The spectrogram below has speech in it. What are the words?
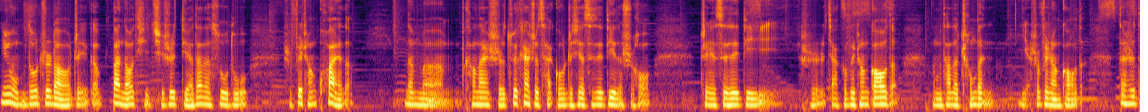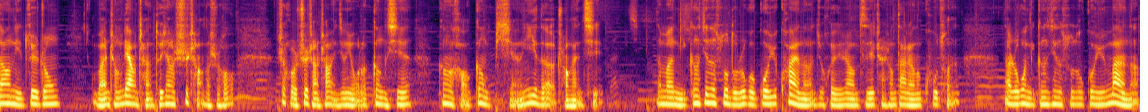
因为我们都知道这个半导体其实迭代的速度是非常快的。那么康泰时最开始采购这些 CCD 的时候，这些 CCD 是价格非常高的。那么它的成本也是非常高的，但是当你最终完成量产推向市场的时候，这会儿市场上已经有了更新、更好、更便宜的传感器。那么你更新的速度如果过于快呢，就会让自己产生大量的库存；那如果你更新的速度过于慢呢，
